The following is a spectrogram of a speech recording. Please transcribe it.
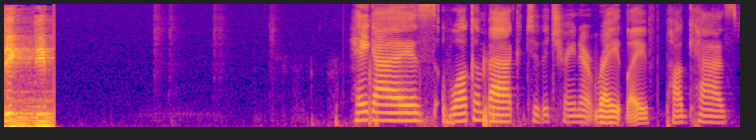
Dig deep. Hey guys, welcome back to the Train It Right Life podcast.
